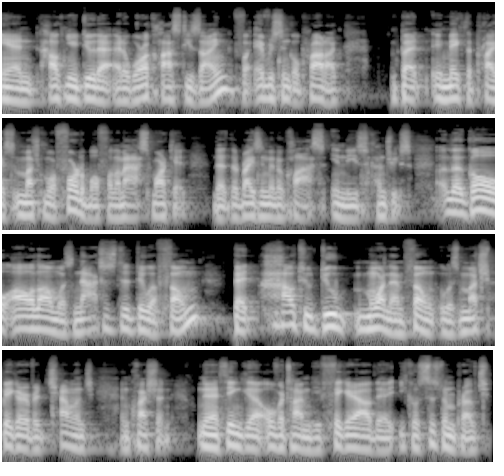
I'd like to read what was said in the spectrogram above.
And how can you do that at a world class design for every single product but it make the price much more affordable for the mass market, the, the rising middle class in these countries. The goal all along was not just to do a phone, but how to do more than phone it was much bigger of a challenge and question. And I think uh, over time he figured out the ecosystem approach,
